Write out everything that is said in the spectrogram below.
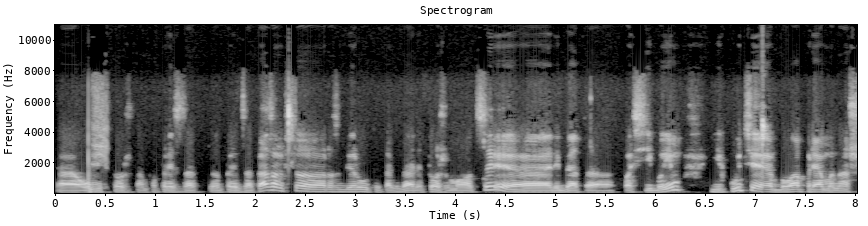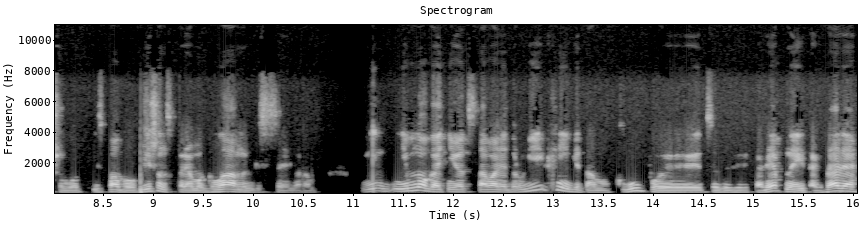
у них тоже там по предзаказам все разберут и так далее. Тоже молодцы, э, ребята, спасибо им. Якутия была прямо нашим вот из Bubble Visions прямо главным бестселлером немного от нее отставали другие книги, там «Клуб», и «Цезарь великолепный» и так далее.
